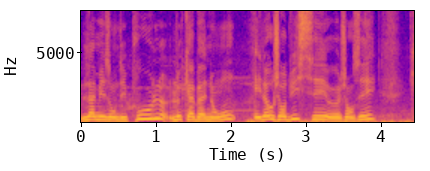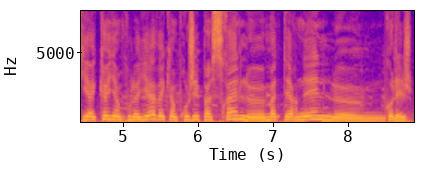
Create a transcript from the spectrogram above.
la maison des poules, le cabanon. Et là aujourd'hui c'est Jean Zé qui accueille un poulailler avec un projet passerelle euh, maternelle euh, collège.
